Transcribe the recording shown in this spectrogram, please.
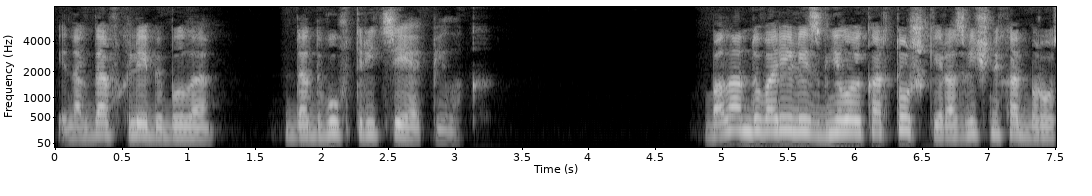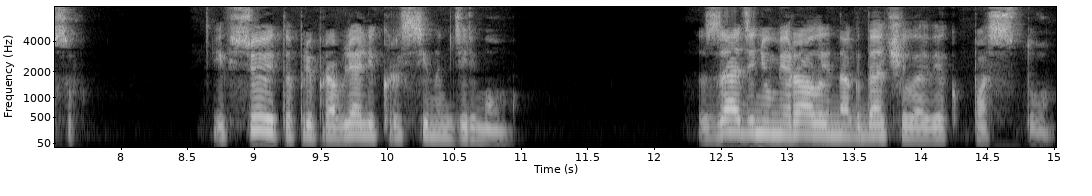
Иногда в хлебе было до двух третей опилок. Баланду варили из гнилой картошки и различных отбросов. И все это приправляли крысиным дерьмом. За день умирало иногда человек по сто.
